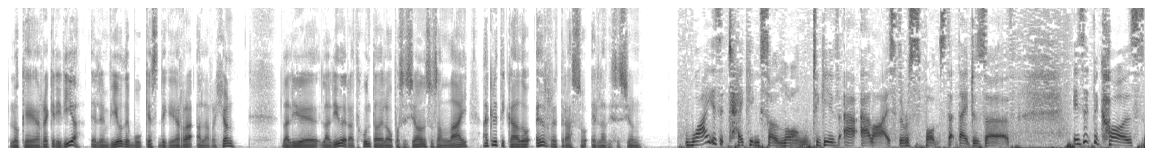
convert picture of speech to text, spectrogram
lo que requeriría el envío de buques de guerra a la región. La, la líder adjunta de la oposición, Susan Lai, ha criticado el retraso en la decisión. Why is it taking so long to give our allies the response that they deserve? Is it because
